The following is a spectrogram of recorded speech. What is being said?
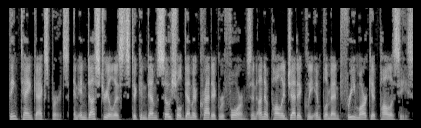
think tank experts, and industrialists to condemn social democratic reforms and unapologetically implement free market policies.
